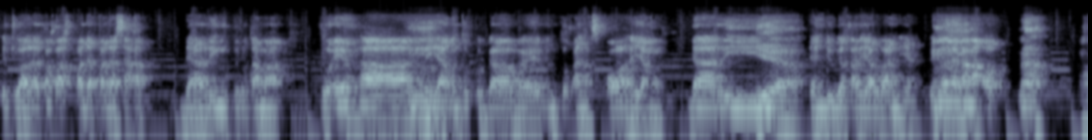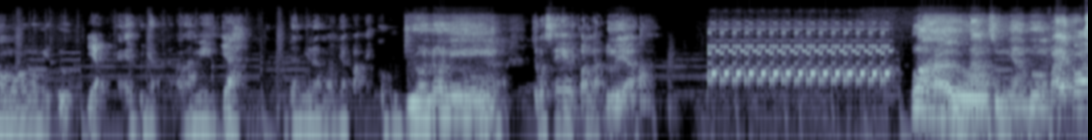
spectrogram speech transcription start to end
kecuali apa apa pada pada saat daring terutama WFH gitu Hmm. ya untuk pegawai untuk anak sekolah yang daring Iya. dan juga karyawan ya bagaimana Hmm. Kang Ao? Nah, ngomong-ngomong itu, Iya. kayak punya kenalan nih. Ya. Ada nih namanya Pak Eko Budiono nih. Coba saya kontak dulu ya. Wah, Halo. langsung nyambung Pak Eko,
